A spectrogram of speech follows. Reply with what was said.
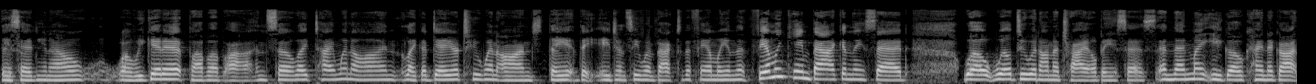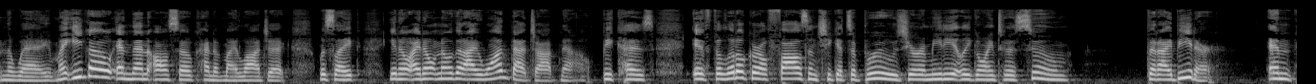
they said, you know, well, we get it, blah, blah, blah. And so, like, time went on, like a day or two went on. They, the agency went back to the family, and the family came back and they said, well, we'll do it on a trial basis. And then my ego kind of got in the way. My ego, and then also kind of my logic was like, you know, I don't know that I want that job now because if the little girl falls and she gets a bruise, you're immediately going to assume that I beat her and,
